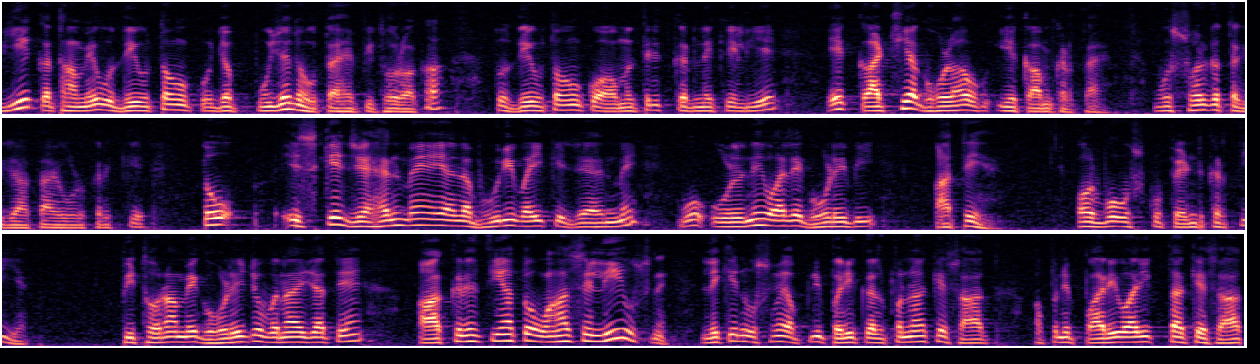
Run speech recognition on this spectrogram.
ये कथा में वो देवताओं को, जब पूजन होता है पिथौरा का तो देवताओं को आमंत्रित करने के लिए एक काठिया घोड़ा ये काम करता है। वो स्वर्ग तक जाता है उड़ करके। तो इसके जहन में या न भूरी बाई के जहन में वो उड़ने वाले घोड़े भी आते हैं और वो उसको पेंट करती है। पिथौरा में घोड़े जो बनाए जाते हैं, आकृतियाँ तो वहाँ से ली उसने, लेकिन उसमें अपनी परिकल्पना के साथ, अपने पारिवारिकता के साथ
